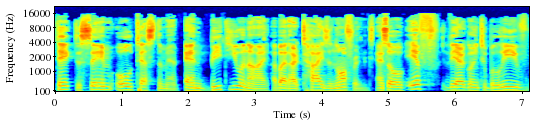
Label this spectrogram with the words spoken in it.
take the same Old Testament and beat you and I about our tithes and offerings. And so if they're going to believe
